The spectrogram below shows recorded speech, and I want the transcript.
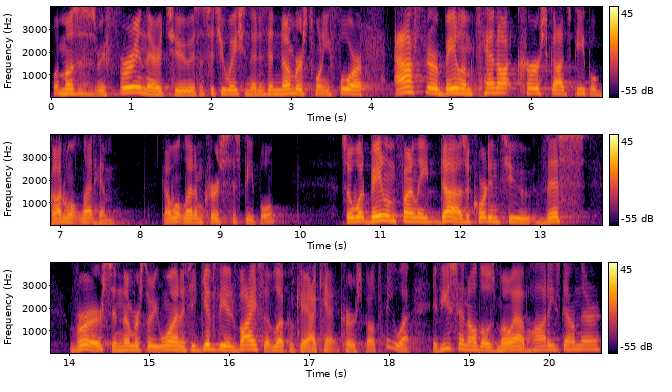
What Moses is referring there to is a situation that is in Numbers 24 after Balaam cannot curse God's people. God won't let him. God won't let him curse his people. So, what Balaam finally does, according to this verse in Numbers 31, is he gives the advice of, look, okay, I can't curse, but I'll tell you what, if you send all those Moab hotties down there,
